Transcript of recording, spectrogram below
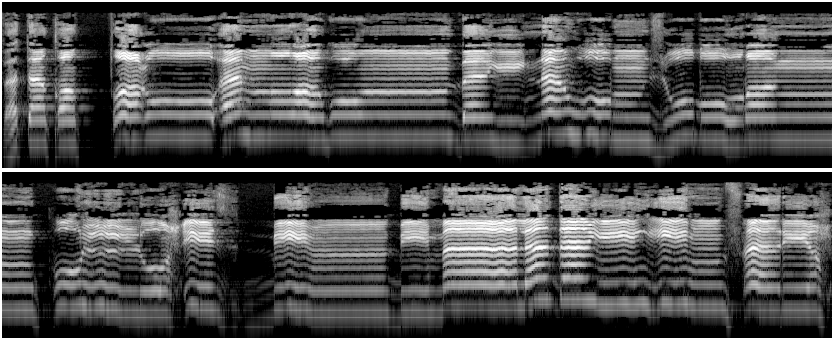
فتقطعوا أمرهم بينهم زبرا كل حزب بما لديهم فرحون.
